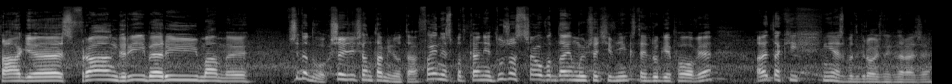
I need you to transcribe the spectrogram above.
Tak jest, Frank Ribery mamy 3 do 2, 60 minuta. Fajne spotkanie, dużo strzałów oddaje mój przeciwnik w tej drugiej połowie, ale takich niezbyt groźnych na razie.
